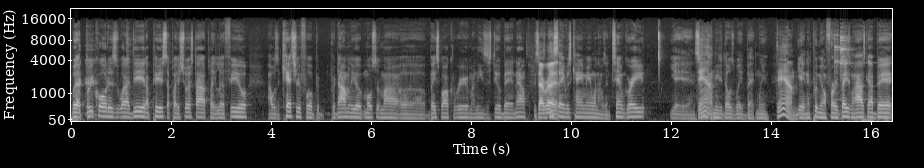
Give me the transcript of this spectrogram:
But three quarters is what I did. I pitched. I played shortstop. Played left field. I was a catcher for pre- predominantly of most of my uh, baseball career. My knees are still bad now. Is that right? Knee savers came in when I was in tenth grade. Yeah, and so I needed those way back when. Damn. Yeah, and they put me on first base. My eyes got bad,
